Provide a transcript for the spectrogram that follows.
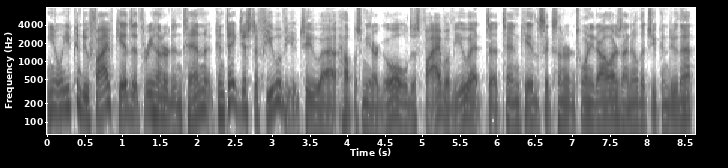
you know you can do five kids at 310 it can take just a few of you to uh, help us meet our goal just five of you at uh, 10 kids $620 i know that you can do that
